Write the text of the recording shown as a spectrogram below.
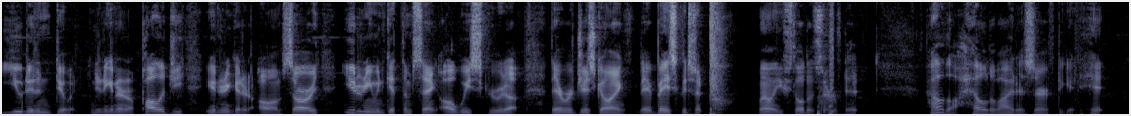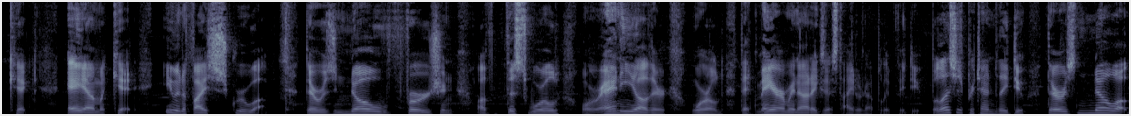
you didn't do it. You didn't get an apology. You didn't get an, oh, I'm sorry. You didn't even get them saying, oh, we screwed up. They were just going, they basically just went, well, you still deserved it. How the hell do I deserve to get hit, kicked? A, I'm a kid. Even if I screw up, there is no version of this world or any other world that may or may not exist. I do not believe they do. But let's just pretend they do. There is no uh,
